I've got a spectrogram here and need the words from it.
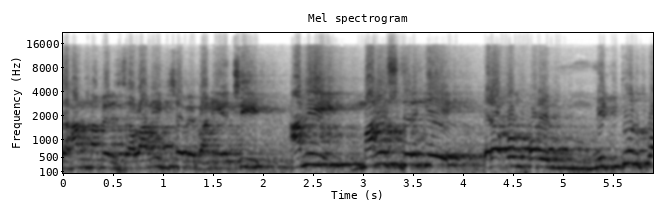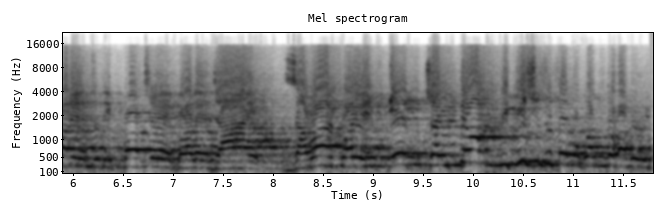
জাহান নামের জ্বালানি হিসাবে বানিয়েছি। আমি মানুষদেরকে এরকম করে মৃত্যুর পরে যদি পচে গলে যায়, যাওয়ার পরে এর চাইতেও নিকৃষ্টতম গন্ধ হবে ওই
